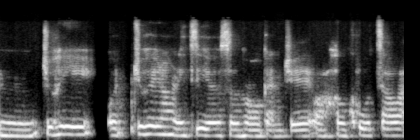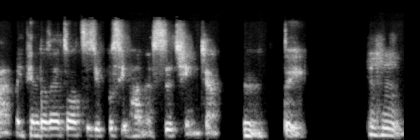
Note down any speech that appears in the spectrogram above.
嗯，就会我就会让你自己的生活感觉哇很枯燥啊，每天都在做自己不喜欢的事情，这样。嗯，对，就是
